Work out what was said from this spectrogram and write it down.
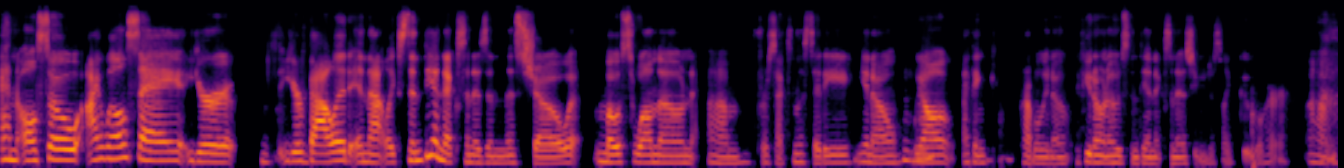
And also, I will say you're you're valid in that like Cynthia Nixon is in this show, most well known um, for Sex in the City. You know, we Mhm. all I think probably know. If you don't know who Cynthia Nixon is, you can just like Google her. Um,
